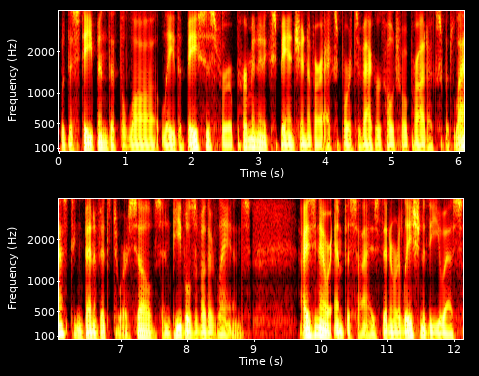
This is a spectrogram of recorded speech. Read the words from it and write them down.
with the statement that the law laid the basis for a permanent expansion of our exports of agricultural products with lasting benefits to ourselves and peoples of other lands. Eisenhower emphasized that in relation to the U.S.,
